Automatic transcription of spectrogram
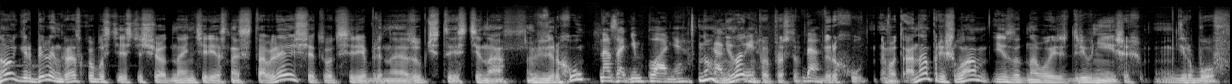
Но в гербе Ленинградской области есть еще одна интересная составляющая. Это вот серебряная зубчатая стена вверху. На заднем плане. Ну, не бы. задним, просто Да. вверху. Вот. Она пришла из одного из древнейших гербов,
